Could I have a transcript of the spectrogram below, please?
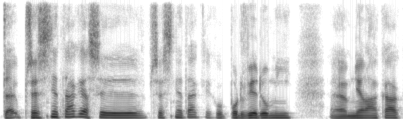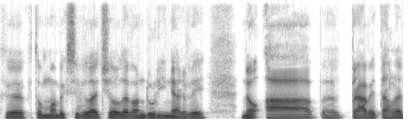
tak, přesně tak, asi přesně tak, jako podvědomí eh, mě láká k, k tomu, abych si vylečil levandulí nervy. No a eh, právě tahle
